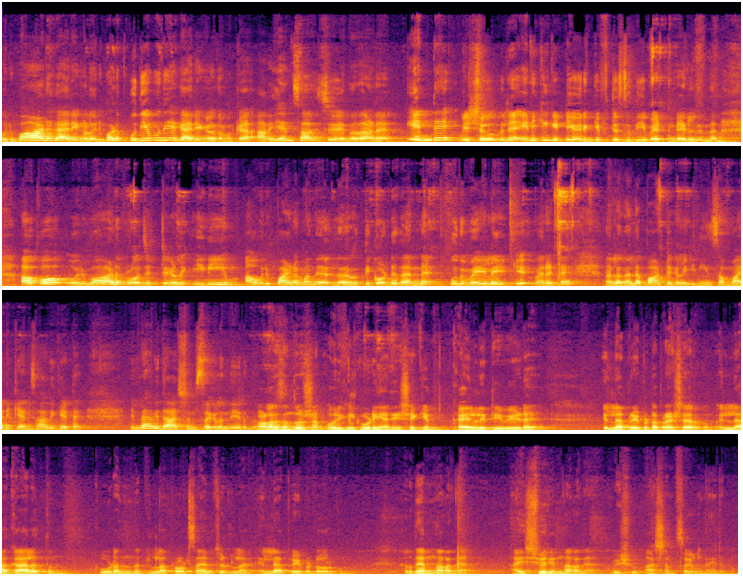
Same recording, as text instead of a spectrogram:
ഒരുപാട് കാര്യങ്ങൾ ഒരുപാട് പുതിയ പുതിയ കാര്യങ്ങൾ നമുക്ക് അറിയാൻ സാധിച്ചു എന്നതാണ് എന്റെ വിഷുവിന് എനിക്ക് കിട്ടിയ ഒരു ഗിഫ്റ്റ് സുദീപേട്ടന്റെ നിന്ന്. അപ്പോൾ ഒരുപാട് പ്രോജക്റ്റുകൾ ഇനിയും ആ ഒരു പഴമ നിലനിർത്തിക്കൊണ്ട് തന്നെ പുതുമയിലേക്ക് വരട്ടെ. നല്ല നല്ല പാട്ടുകൾ ഇനിയും സമ്മാനിക്കാൻ സാധിക്കട്ടെ. എല്ലാവിധ ആശംസകളും നേരുന്നു. വളരെ സന്തോഷം. ഒരിക്കൽ കൂടി അനീഷയ്ക്കും കൈരളി ടി വിയുടെ എല്ലാ പ്രിയപ്പെട്ട പ്രേക്ഷകർക്കും എല്ലാ കാലത്തും കൂടെ നിന്നിട്ടുള്ള പ്രോത്സാഹിപ്പിച്ചിട്ടുള്ള എല്ലാ പ്രിയപ്പെട്ടവർക്കും ഹൃദയം നിറഞ്ഞ ഐശ്വര്യം നിറഞ്ഞ വിഷു ആശംസകൾ നേരുന്നു.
